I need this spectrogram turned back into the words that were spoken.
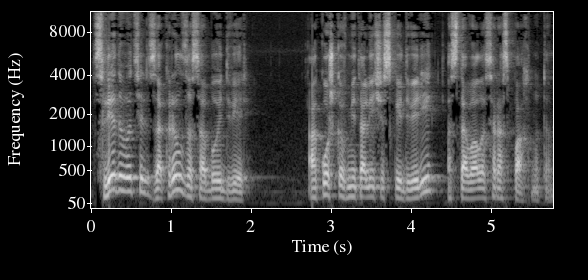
Следователь закрыл за собой дверь. Окошко в металлической двери оставалось распахнутым.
